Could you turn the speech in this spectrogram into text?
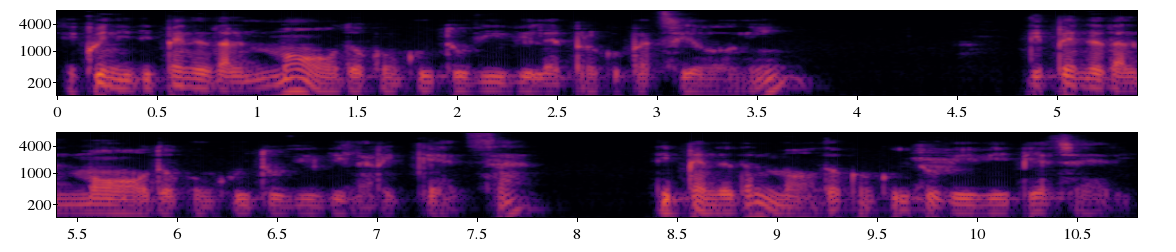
E quindi dipende dal modo con cui tu vivi le preoccupazioni, dipende dal modo con cui tu vivi la ricchezza, dipende dal modo con cui tu vivi i piaceri.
